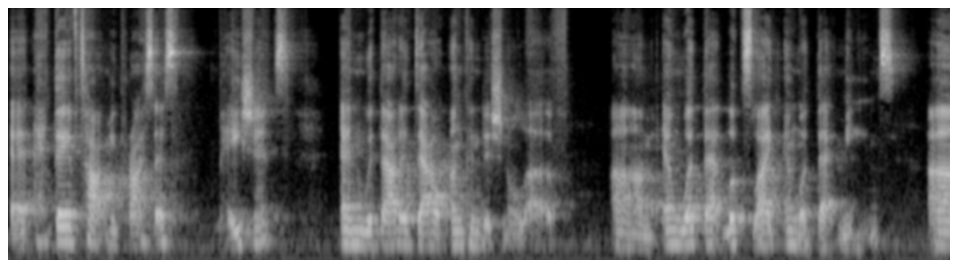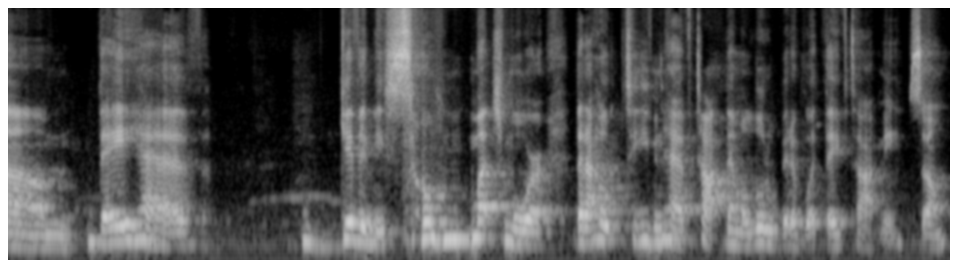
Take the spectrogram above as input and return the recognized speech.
eh, they have taught me process patience, and without a doubt, unconditional love. Um, and what that looks like and what that means. Um, they have given me so much more that I hope to even have taught them a little bit of what they've taught me. So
